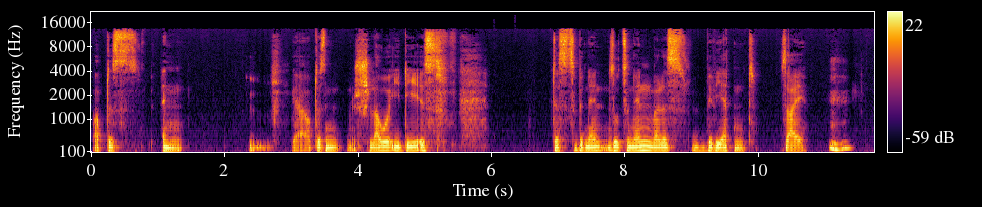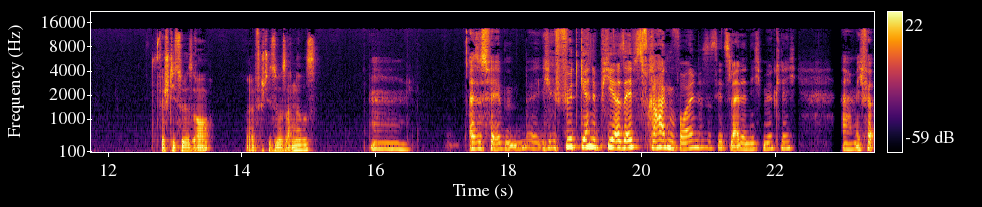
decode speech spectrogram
ob das ein, ja, ob das eine schlaue Idee ist, das zu benennen, so zu nennen, weil es bewertend sei. Mhm. Verstehst du das auch? Oder verstehst du was anderes? Mhm. Also es, ich würde gerne Pia selbst fragen wollen, das ist jetzt leider nicht möglich. Ähm, ich ver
